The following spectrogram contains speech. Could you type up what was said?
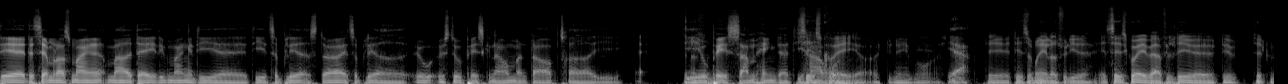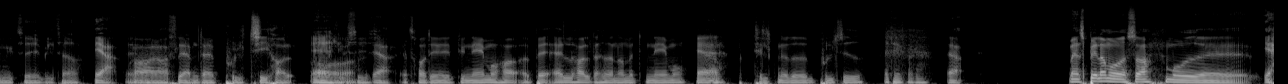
det, det ser man også mange, meget i dag. Er mange af de, øh, de etablerede, større etablerede ø- østeuropæiske navne, der optræder i, Ja. i europæisk sammenhæng, der de har. CSKA og Dynamo. Og sådan Ja. Det, det er som regel også fordi, det, CSKA i hvert fald, det, er- det er tilknytning til militæret. Ja, og Ja. der er også flere af dem, der er politihold. Ja, og, præcis. ja, jeg tror, det er Dynamo, alle hold, der hedder noget med Dynamo, Ja. er tilknyttet politiet. Ja, det er godt. Ja. Man spiller mod så mod øh, ja,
